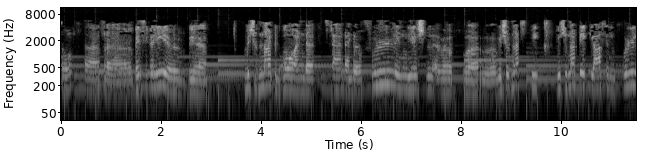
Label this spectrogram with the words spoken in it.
So uh, basically, we, we should not go and uh, stand and uh, full English. Uh, uh, we should not speak. We should not take class in full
